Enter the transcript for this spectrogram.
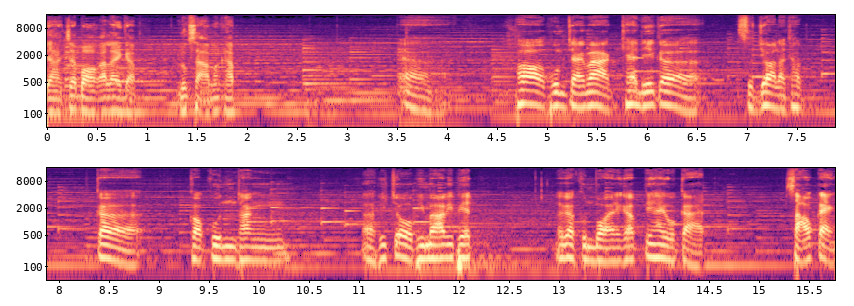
อยากจะบอกอะไรกับลูกสาวบ้งครับพ่อภูมิใจมากแค่นี้ก็สุดยอดแล้วครับ ก็ขอบคุณทางพี่โจพี่มาพี่เพชรแล้วก็คุณบอยนะครับที่ให้โอกาสสาวแกร่ง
